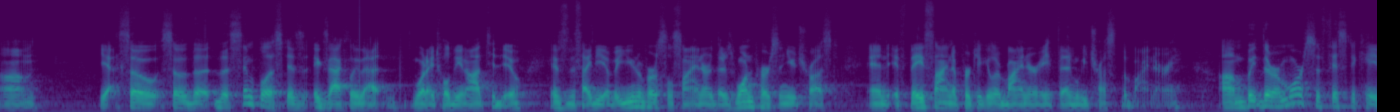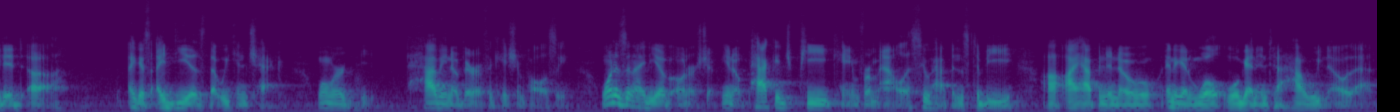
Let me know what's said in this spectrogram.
Um, yeah, so, so the, the simplest is exactly that, what I told you not to do, is this idea of a universal signer. There's one person you trust, and if they sign a particular binary, then we trust the binary. Um, but there are more sophisticated, uh, I guess, ideas that we can check when we're having a verification policy. One is an idea of ownership. You know, package P came from Alice, who happens to be, uh, I happen to know, and again, we'll, we'll get into how we know that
